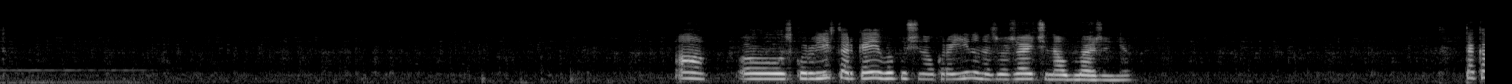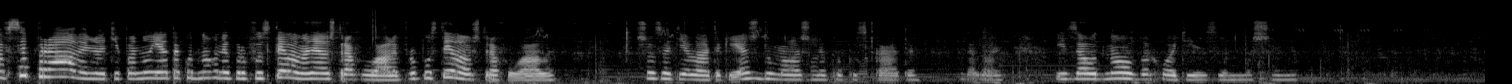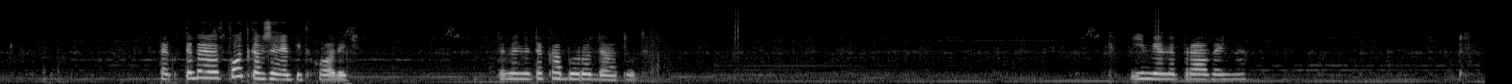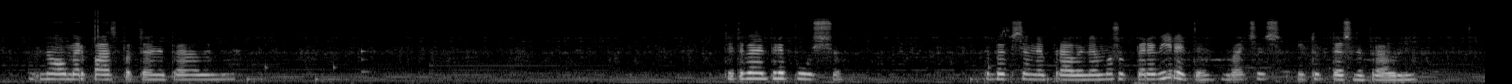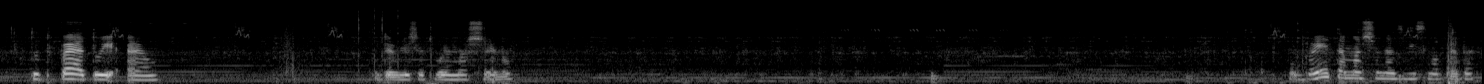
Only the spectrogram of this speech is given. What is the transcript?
А, з королівства Аркеї випущено в Україну, незважаючи на обмеження. Так, а все правильно, типа, ну я так одного не пропустила, мене оштрафували. Пропустила, оштрафували. Що за діла такі? Я ж думала, що не пропускати. Давай. І заодно виходь із машини. Так, в тебе фотка вже не підходить. В тебе не така борода тут. Ім'я неправильне. Номер паспорта неправильний. Ти тебе не припущу. Тебе все неправильно. Я можу перевірити, бачиш, і тут теж неправильно. Тут П, тут і Л. Подивлюся твою машину. Побита машина, звісно, в тебе.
